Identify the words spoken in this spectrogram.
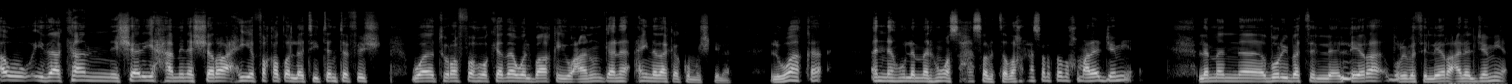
أو إذا كان شريحة من الشرائح هي فقط التي تنتفش وترفه وكذا والباقي يعانون قال حين ذاك أكون مشكلة. الواقع أنه لما هو حصل التضخم حصل التضخم على الجميع. لما ضربت الليرة ضربت الليرة على الجميع.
